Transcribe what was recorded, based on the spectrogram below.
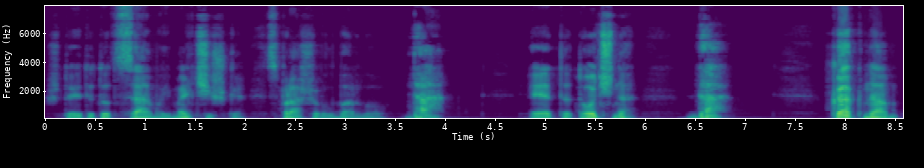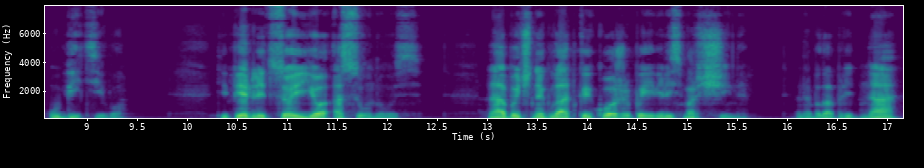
что это тот самый мальчишка?» — спрашивал Барлоу. «Да». «Это точно?» «Да». «Как нам убить его?» Теперь лицо ее осунулось. На обычно гладкой коже появились морщины. Она была бледна,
